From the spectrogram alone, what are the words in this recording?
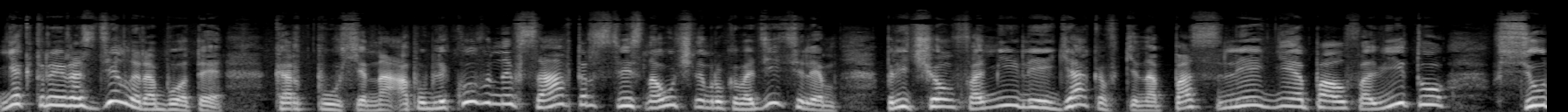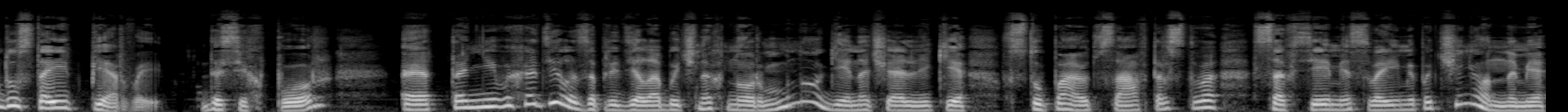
Некоторые разделы работы Карпухина опубликованы в соавторстве с научным руководителем, причем фамилия Яковкина, последняя по алфавиту, всюду стоит первой. До сих пор это не выходило за пределы обычных норм. Многие начальники вступают в соавторство со всеми своими подчиненными.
